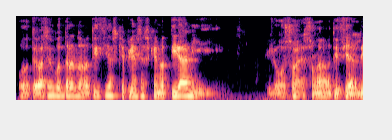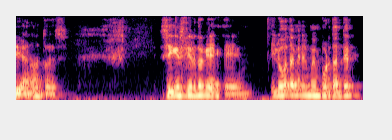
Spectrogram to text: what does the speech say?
o te vas encontrando noticias que piensas que no tiran y, y luego son, son, la noticia del día, ¿no? Entonces, sí que es cierto que... y luego también es muy importante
